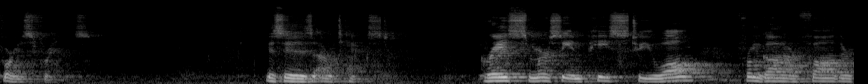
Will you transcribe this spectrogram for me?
for his friends. This is our text. Grace, mercy, and peace to you all from God our Father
